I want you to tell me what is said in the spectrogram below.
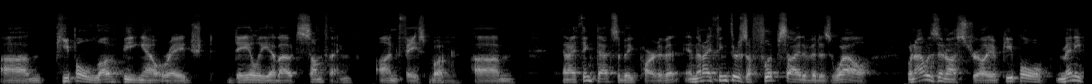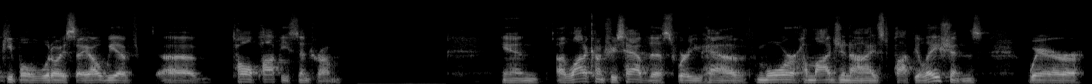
Um, people love being outraged daily about something on Facebook. Mm. Um, and I think that's a big part of it. And then I think there's a flip side of it as well. When I was in Australia, people, many people would always say, oh, we have uh, tall poppy syndrome. And a lot of countries have this where you have more homogenized populations where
